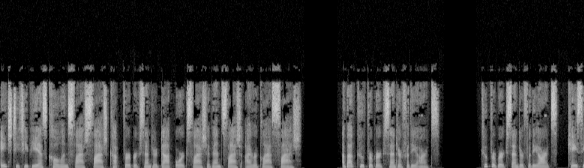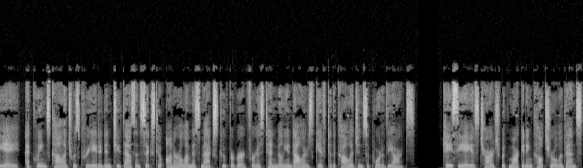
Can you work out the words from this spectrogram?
https colon slash slash kupferbergcenter.org slash event slash iraglass slash About Kupferberg Center for the Arts Kupferberg Center for the Arts, KCA, at Queens College was created in 2006 to honor alumnus Max Kupferberg for his $10 million gift to the college in support of the arts. KCA is charged with marketing cultural events,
